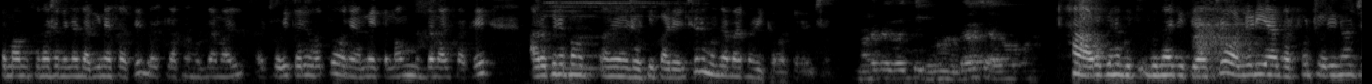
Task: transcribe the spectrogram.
તમામ સોના ચાંદીના દાગીના સાથે દસ લાખનો મુદ્દામાલ ચોરી કર્યો હતો અને અમે તમામ મુદ્દામાલ સાથે આરોપીને પણ ઝડપી પાડેલ છે અને મુદ્દામાલ પણ રિકવર કરેલ છે. હા આરોપીનો ગુનાહિત ઇતિહાસ છે. ઓલરેડી આ ઘરફોડ ચોરીનો જ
